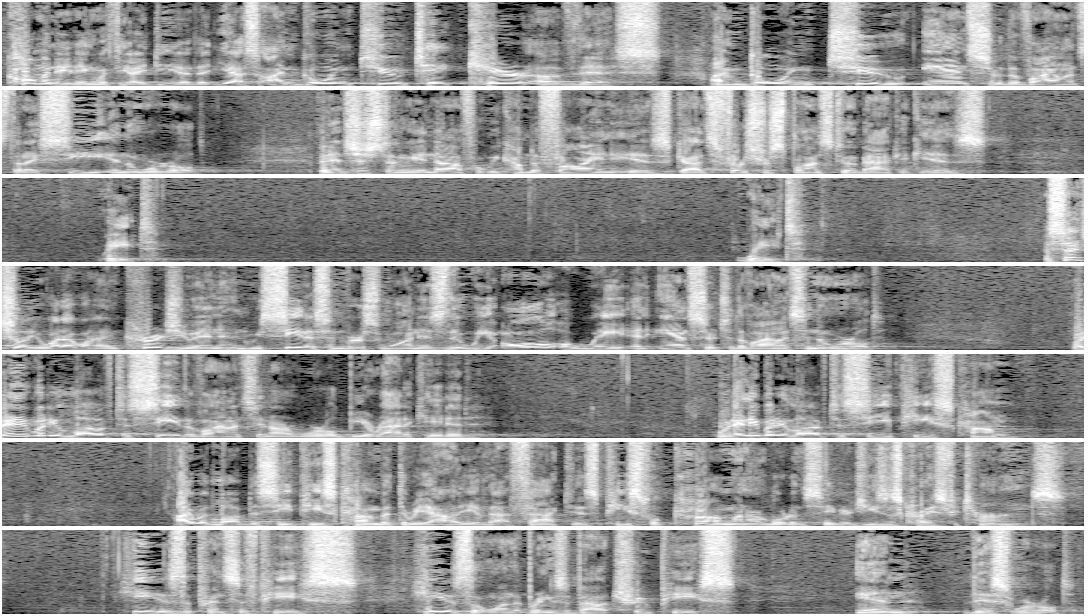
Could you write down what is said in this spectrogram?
culminating with the idea that, yes, I'm going to take care of this. I'm going to answer the violence that I see in the world. But interestingly enough, what we come to find is God's first response to Habakkuk is wait. Wait. Essentially, what I want to encourage you in, and we see this in verse 1, is that we all await an answer to the violence in the world. Would anybody love to see the violence in our world be eradicated? Would anybody love to see peace come? I would love to see peace come, but the reality of that fact is peace will come when our Lord and Savior Jesus Christ returns. He is the Prince of Peace. He is the one that brings about true peace in this world.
